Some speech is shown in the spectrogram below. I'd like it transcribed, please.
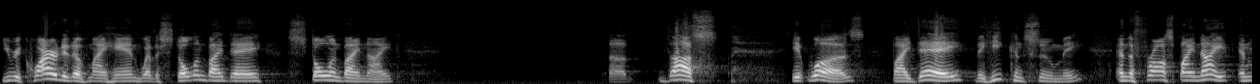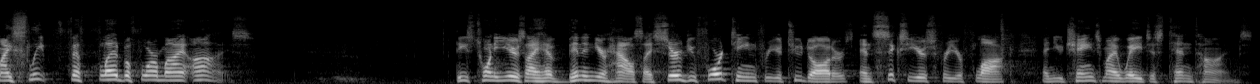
You required it of my hand, whether stolen by day, stolen by night. Uh, thus it was by day the heat consumed me, and the frost by night, and my sleep fled before my eyes. These 20 years I have been in your house. I served you 14 for your two daughters and six years for your flock, and you changed my wages 10 times.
